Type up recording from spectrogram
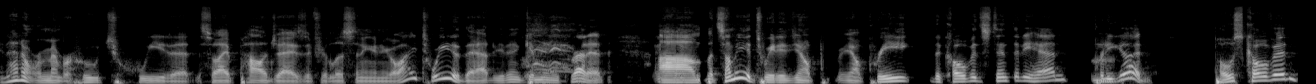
and I don't remember who tweeted it. So I apologize if you're listening and you go, I tweeted that. You didn't give me any credit. um, but somebody had tweeted, you know, you know, pre the COVID stint that he had, pretty Mm. good. Post COVID,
